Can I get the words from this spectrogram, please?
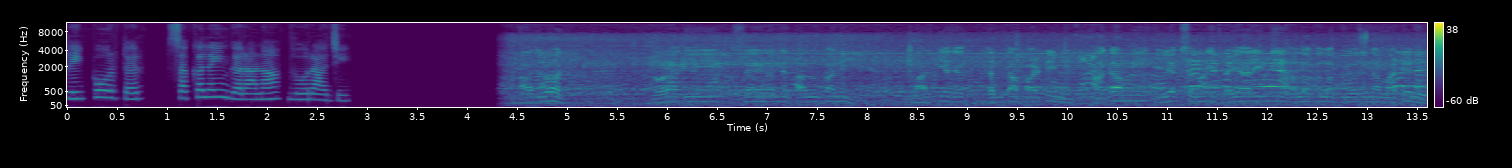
રિપોર્ટર સકલૈન ગરાણા, ધોરાજી. આજરોજ ધોરાજી શહેર અને તાલુકાની ભારતીય જન- જનતા પાર્ટીની આગામી ઇલેક્શનની તૈયારીની અલગ અલગ યોજના માટેની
